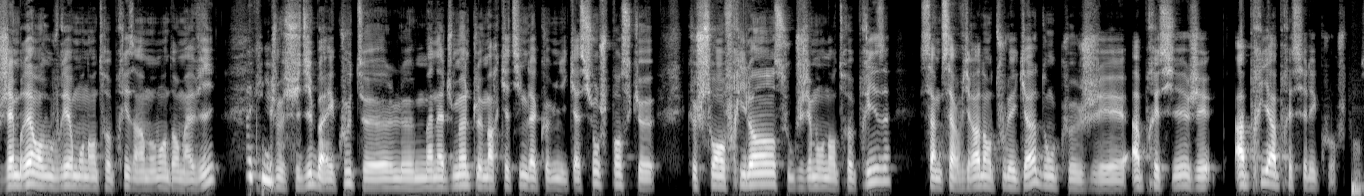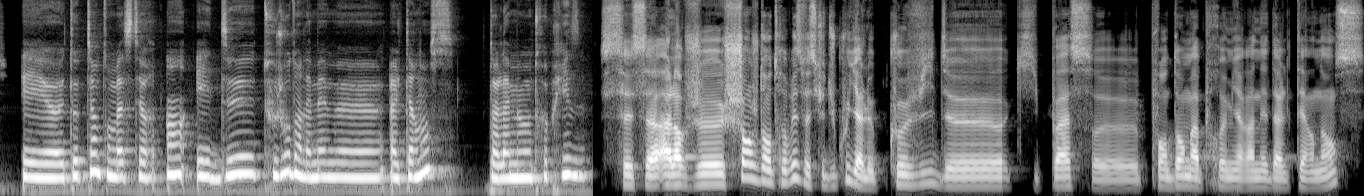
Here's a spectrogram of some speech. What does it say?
j'aimerais ouvrir mon entreprise à un moment dans ma vie et je me suis dit: «Bah, écoute, heu, le management, le marketing, la communication, je pense que que je sois en freelance ou que j'ai mon entreprise, ça me servira dans tous les cas». Donc j'ai apprécié, j'ai appris à apprécier les cours, je pense. Et heu, tu obtiens ton master 1 et 2 toujours dans la même, alternance? Dans la même entreprise? C'est ça. Alors je change d'entreprise parce que du coup, il y a le covid, heu, qui passe, heu, pendant ma première année d'alternance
